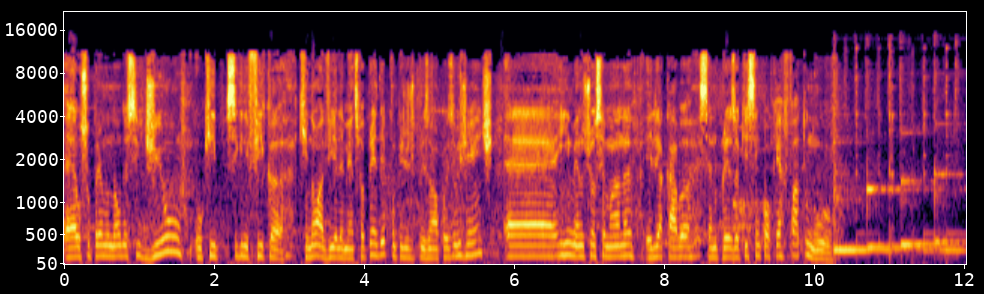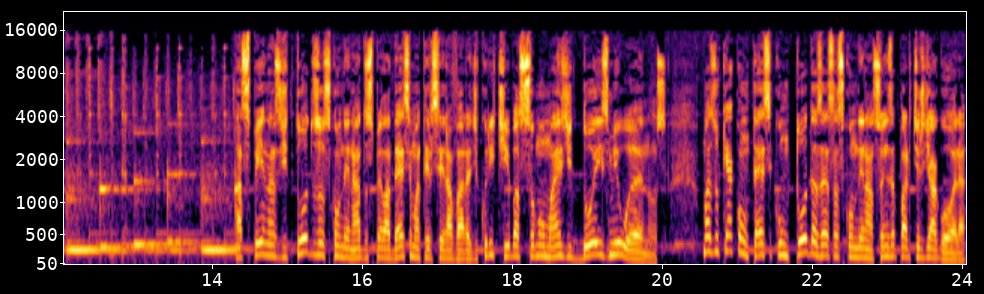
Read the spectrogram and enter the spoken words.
É, o Supremo não decidiu, o que significa que não havia elementos para prender, porque um pedido de prisão é uma coisa urgente. É, e em menos de uma semana ele acaba sendo preso aqui sem qualquer fato novo. As penas de todos os condenados pela 13ª Vara de Curitiba somam mais de dois mil anos. Mas o que acontece com todas essas condenações a partir de agora?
